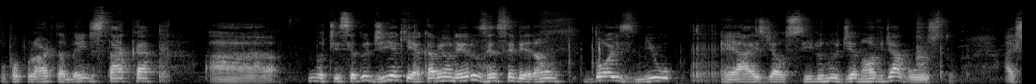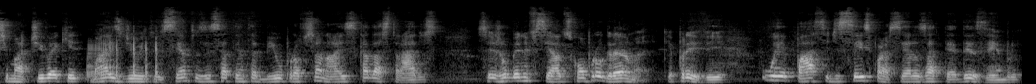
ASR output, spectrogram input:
o Popular também destaca a notícia do dia que é caminhoneiros receberão dois mil reais de auxílio no dia 9 de agosto. A estimativa é que mais de 870 mil profissionais cadastrados sejam beneficiados com o programa, que prevê o repasse de seis parcelas até dezembro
